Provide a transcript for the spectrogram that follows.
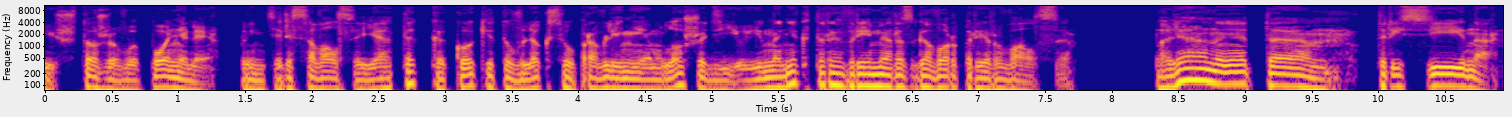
«И что же вы поняли?» — поинтересовался я, так как Кокет увлекся управлением лошадью, и на некоторое время разговор прервался. «Поляны — это... трясина,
